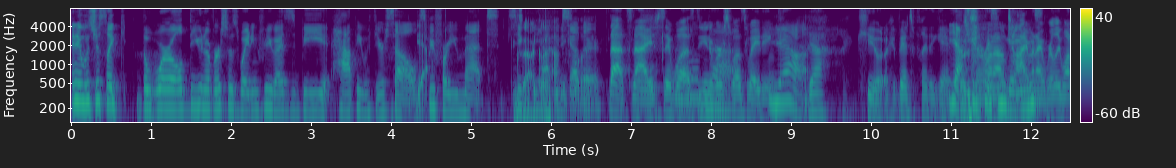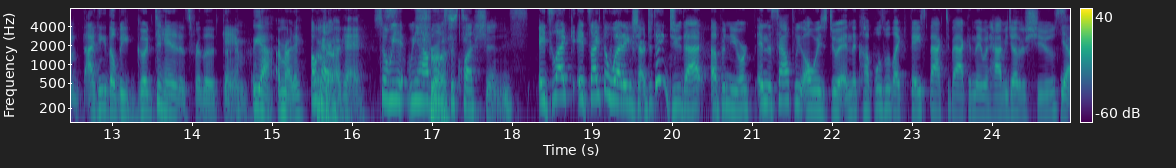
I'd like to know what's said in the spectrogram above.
And it was just like the world, the universe was waiting for you guys to be happy with yourselves Yeah. before you met, so you could be happy Absolutely. together. That's nice. It was. The universe that. was waiting. Yeah. Yeah. Cute. Okay, we have to play the game. Yeah, We're should gonna run play out of some time, and I really want. I think they'll be good candidates for the game. Uh, yeah, I'm ready. Okay. Okay. Okay. So we we have a list of questions. It's like it's like the wedding shower. Do they do that up in New York? In the South, we always do it, and the couples would like face back to back, and they would have each other's shoes. Yeah.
